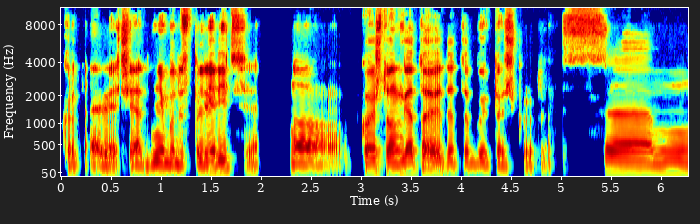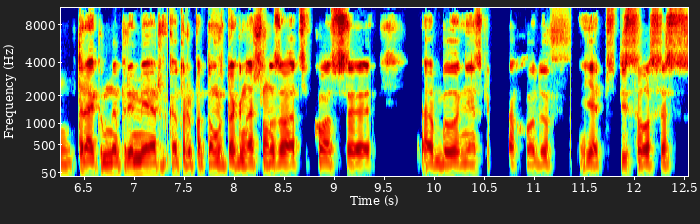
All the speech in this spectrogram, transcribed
крутая вещь. Я не буду спойлерить, но кое-что он готовит, это будет очень круто. С э, треком, например, который потом в итоге начал называться «Косы», э, было несколько доходов. Я списывался с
